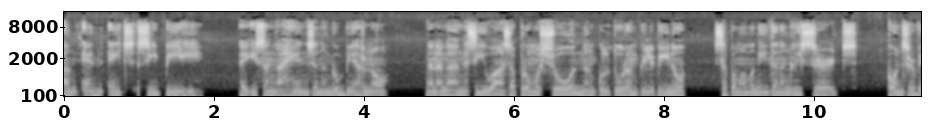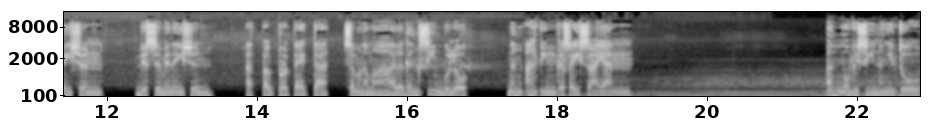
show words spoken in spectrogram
Ang NHCP ay isang ahensya ng gobyerno na nangangasiwa sa promosyon ng kulturang Pilipino sa pamamagitan ng research, conservation, dissemination, at pagprotekta sa mga mahalagang simbolo ng ating kasaysayan. Ang opisinang ito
